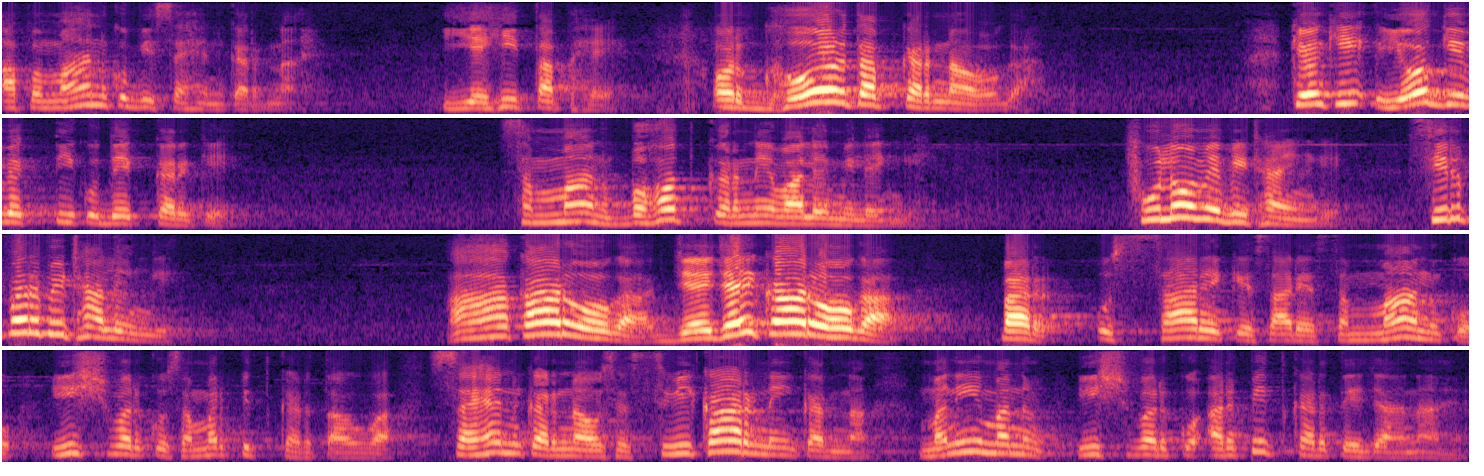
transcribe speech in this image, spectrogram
अपमान को भी सहन करना है। यही तप है। और घोर तप करना होगा। क्योंकि योग्य व्यक्ति को देख करके सम्मान बहुत करने वाले मिलेंगे। फूलों में बिठाएँगे, सिर पर बिठा लेंगे। आकार होगा, जय जयकार होगा। पर उस सारे के सारे सम्मान को, ईश्वर को समर्पित करता हुआ, सहन करना, उसे स्वीकार नहीं करना, मनी मन ईश्वर को अर्पित करते जाना है।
